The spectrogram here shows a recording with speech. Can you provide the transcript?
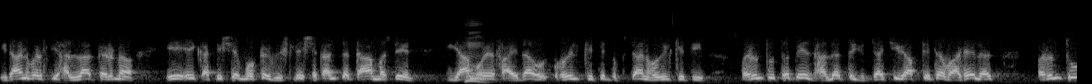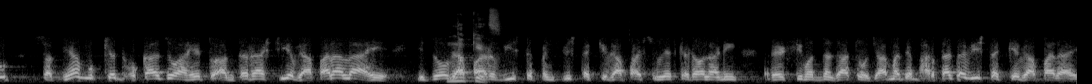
इराणवरती हल्ला करणं हे एक अतिशय मोठं विश्लेषकांचं काम असेल. यामुळे फायदा हो- होईल किती नुकसान होईल किती? परंतु तर ते झालं तर युद्धाची व्याप्ती तर वाढेलच. परंतु सध्या मुख्य धोका जो आहे तो आंतरराष्ट्रीय व्यापाराला आहे की जो व्यापार. वीस ते पंचवीस टक्के व्यापार सुएस कॅनॉल आणि रेड सी मधनं जातो ज्यामध्ये भारताचा वीस टक्के व्यापार आहे.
